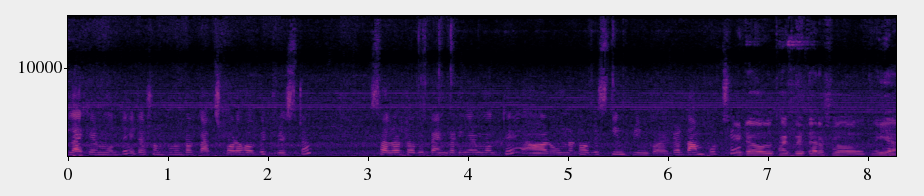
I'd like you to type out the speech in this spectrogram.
ব্ল্যাকের মধ্যে। এটা সম্পূর্ণটা কাজ করা হবে ড্রেসটা সালোয়ারটা হবে কাটিং এর মধ্যে আর ওনাটা হবে স্কিন প্রিন্ট করা। এটার দাম পড়ছে? এটাও থাকবে ইয়া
